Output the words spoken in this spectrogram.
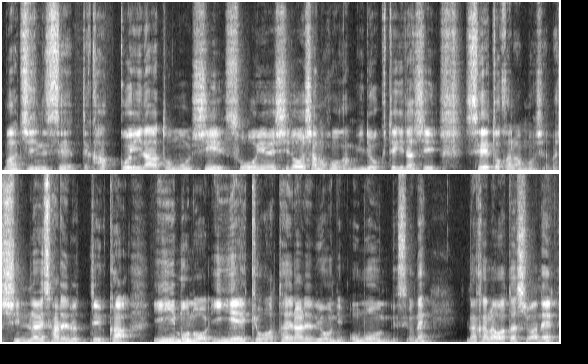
まあ、人生ってかっこいいなと思うしそういう指導者の方が魅力的だし生徒からも信頼されるっていうかいいものいい影響を与えられるように思うんですよね。だから私はね、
